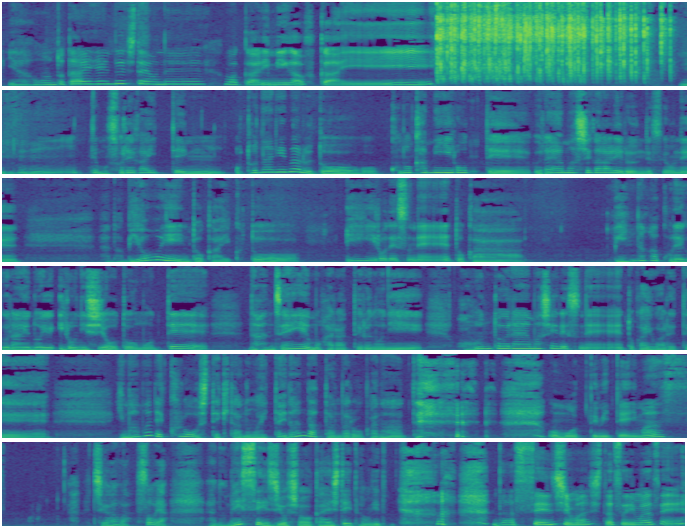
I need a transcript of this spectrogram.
いやほんと大変でしたよね。分かりみが深い。でもそれが一点大人になるとこの髪色って羨ましがられるんですよね。あの美容院とか行くと「いい色ですね」とかみんながこれぐらいの色にしようと思って何千円も払ってるのに本当羨ましいですねとか言われて今まで苦労してきたのは一体何だったんだろうかなって 思って見ています。違うわそうやあのメッセージを紹介していたのに 脱線しましたすいません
